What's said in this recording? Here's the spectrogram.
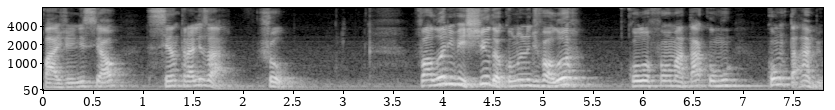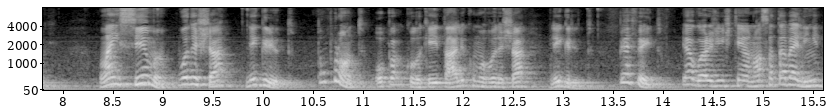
página inicial, centralizar. Show. Valor investido, a coluna de valor, vou formatar como contábil. Lá em cima, vou deixar negrito. Então pronto. Opa, coloquei itálico, mas vou deixar negrito. Perfeito. E agora a gente tem a nossa tabelinha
